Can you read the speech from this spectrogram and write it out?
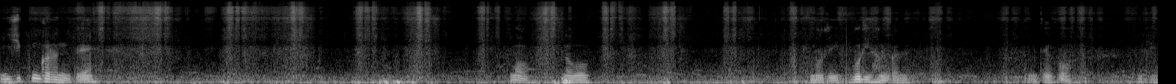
20분 걸었는데, 뭐, 너무 무리, 무리한 건 안 되고, 이게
